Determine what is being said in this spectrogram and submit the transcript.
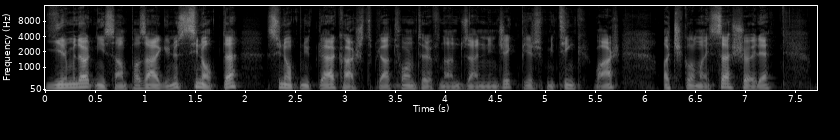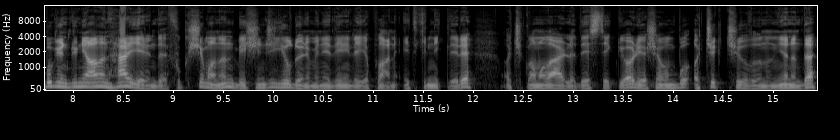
24 Nisan pazar günü Sinop'ta Sinop Nükleer Karşıtı Platform tarafından düzenlenecek bir miting var. Açıklama ise şöyle. Bugün dünyanın her yerinde Fukushima'nın 5. yıl dönümü nedeniyle yapılan etkinlikleri açıklamalarla destekliyor. Yaşamın bu açık çığlığının yanında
